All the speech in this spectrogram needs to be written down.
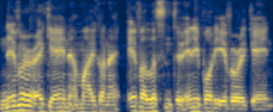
Never again am I going to ever listen to anybody ever again.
